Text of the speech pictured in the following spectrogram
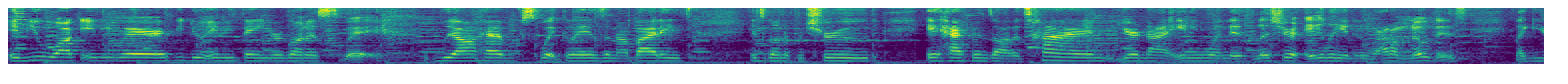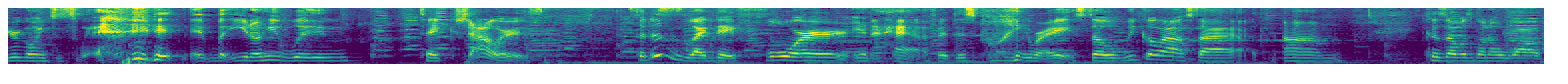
if you walk anywhere if you do anything you're gonna sweat we all have sweat glands in our bodies it's gonna protrude it happens all the time you're not anyone that unless you're alien and i don't know this like you're going to sweat but you know he wouldn't take showers so this is like day four and a half at this point right so we go outside um because I was gonna walk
